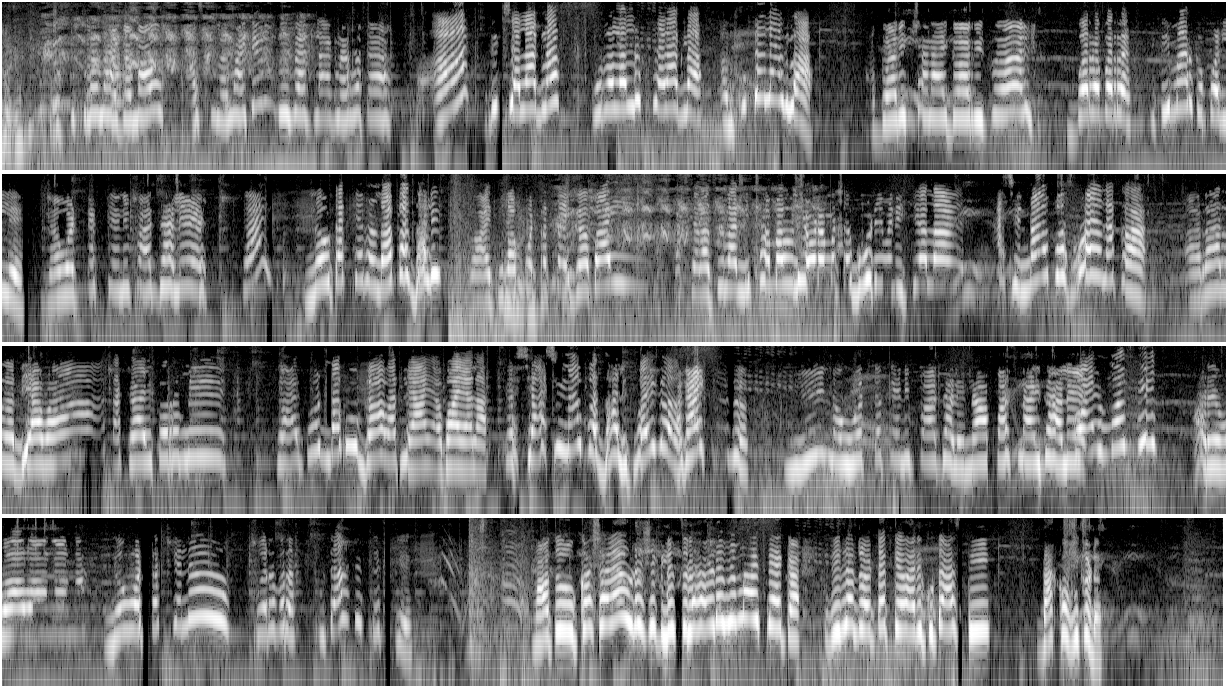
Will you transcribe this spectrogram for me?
तुला नाही का माऊ? आज तुला माहिती आहे रिझल्ट लागणार होता. आ? रिक्षा लागला? कुणाला रिक्षा लागला? आणि कुठं लागला? अगं रिक्षा नाही ग रिझल्ट बरं बरं. किती मार्क पडले? नव्वद टक्क्यांनी पास झाले. काय? नऊ टक्के नापास झाली? काय तुला पटत नाही ग बाई? कशाला तुला मी सांभाळून एवढा मोठा घोडीमध्ये केलं अशी नापास व्हायला का अरे अरे द्यावा आता काय करू मी? काय तोंड दाखवू गावातल्या आया बायाला? कशी अशी नापास झालीच होय ग? काय करायचं? मी नव्वद टक्क्यांनी पास झाले नापास नाही झाले. काय म्हणतेस? अरे वा वा वा वा. नव्वद टक्के ना? बरं बरं. कुठं असते टक्के? मा तू कशाला एवढं शिकलीस? तुला एवढं बी माहीत नाही का? रिझल्ट टक्केवारी कुठं असती? दाखव इकडं.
